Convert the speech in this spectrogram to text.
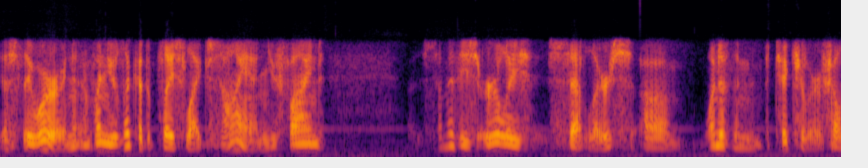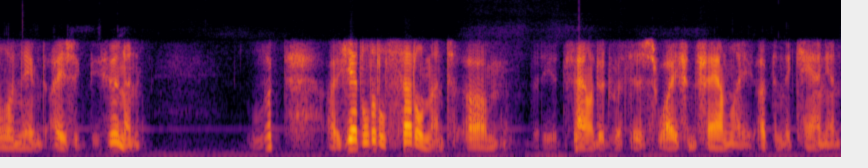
Yes, they were. And when you look at a place like Zion, you find some of these early settlers, um, one of them in particular, a fellow named Isaac Behunin, looked, uh, he had a little settlement um, that he had founded with his wife and family up in the canyon,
